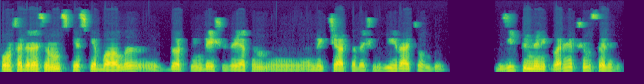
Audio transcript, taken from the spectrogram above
konfederasyonumuz KESK'e bağlı e, 4500'e yakın e, emekçi arkadaşımız ihraç oldu. Biz ilk günden itibaren hep şunu söyledik.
